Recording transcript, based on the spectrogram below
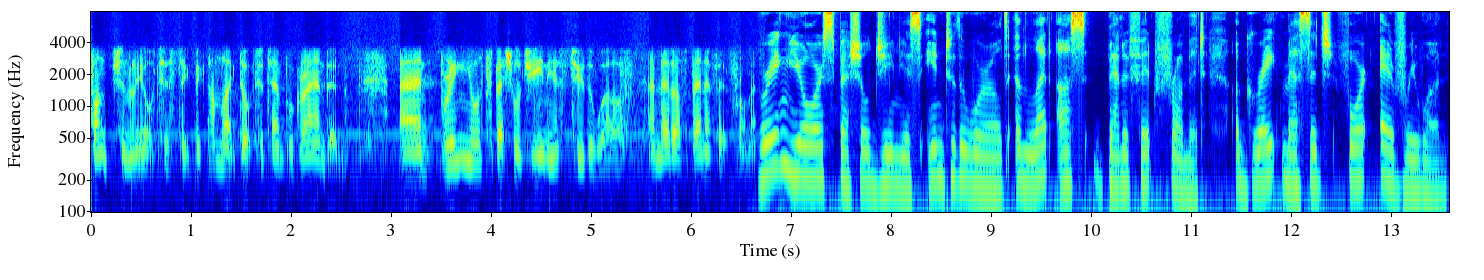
functionally autistic, become like Dr. Temple Grandin, and bring your special genius to the world and let us benefit from it. Bring your special genius into the world and let us benefit from it. A great message for everyone.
